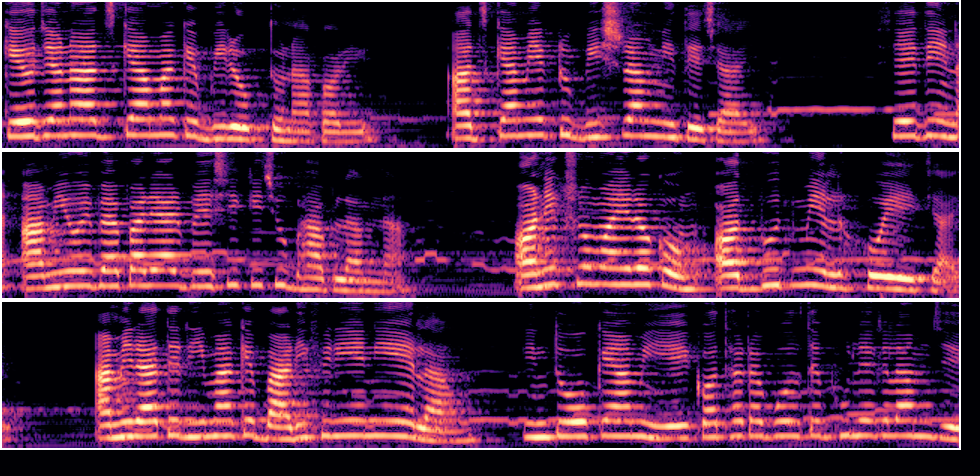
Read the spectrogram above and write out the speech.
কেউ যেন আজকে আমাকে বিরক্ত না করে। আজকে আমি একটু বিশ্রাম নিতে চাই। সেই দিন আমি ওই ব্যাপারে আর বেশি কিছু ভাবলাম না। অনেক সময় এরকম অদ্ভুত মিল হয়ে যায়। আমি রাতে রিমাকে বাড়ি ফিরিয়ে নিয়ে এলাম, কিন্তু ওকে আমি এই কথাটা বলতে ভুলে গেলাম যে,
